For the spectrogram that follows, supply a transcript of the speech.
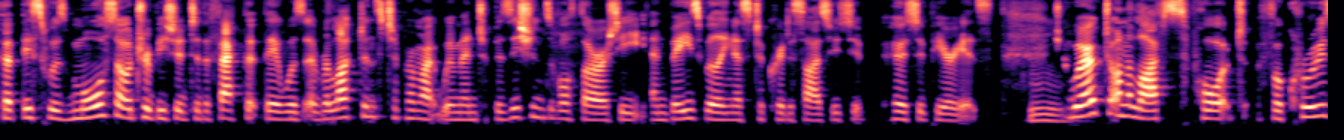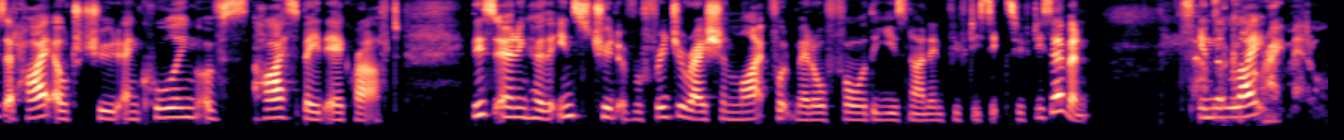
that this was more so attributed to the fact that there was a reluctance to promote women to positions of authority and B's willingness to criticise her, her superiors. Mm. She worked on a life support for crews at high altitude and cooling of high speed aircraft. This earning her the Institute of Refrigeration Lightfoot Medal for the years 1956 57. Sounds In the like a late- great medal.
